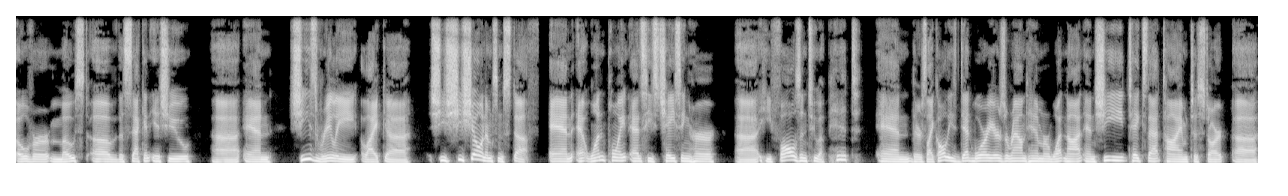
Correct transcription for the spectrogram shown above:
over most of the second issue, uh, and she's really like uh, she's she's showing him some stuff. And at one point, as he's chasing her, uh, he falls into a pit and there's like all these dead warriors around him or whatnot. And she takes that time to start, uh,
